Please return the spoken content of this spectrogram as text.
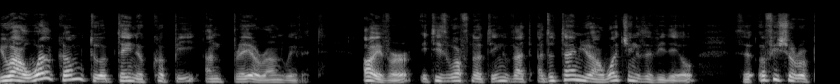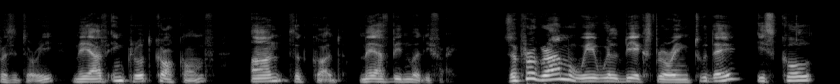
You are welcome to obtain a copy and play around with it. However, it is worth noting that at the time you are watching the video, the official repository may have included CoreConf and the code may have been modified. The program we will be exploring today is called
